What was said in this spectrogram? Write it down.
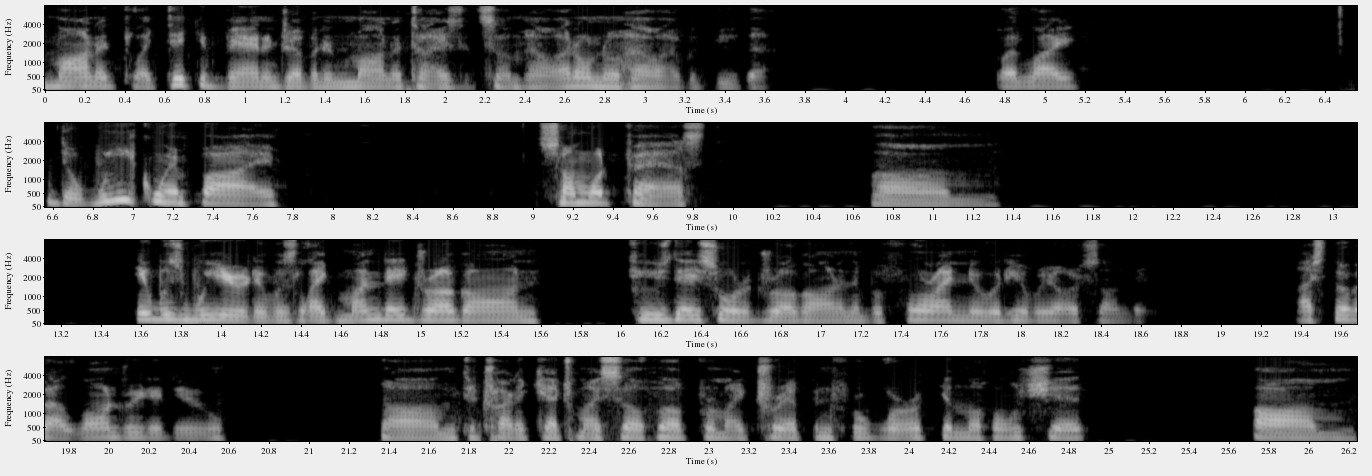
monet, like take advantage of it and monetize it somehow. I don't know how I would do that, but like the week went by somewhat fast. Um, it was weird. It was like Monday drug on, Tuesday sort of drug on, and then before I knew it, here we are Sunday. I still got laundry to do um, to try to catch myself up for my trip and for work and the whole shit. Um,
